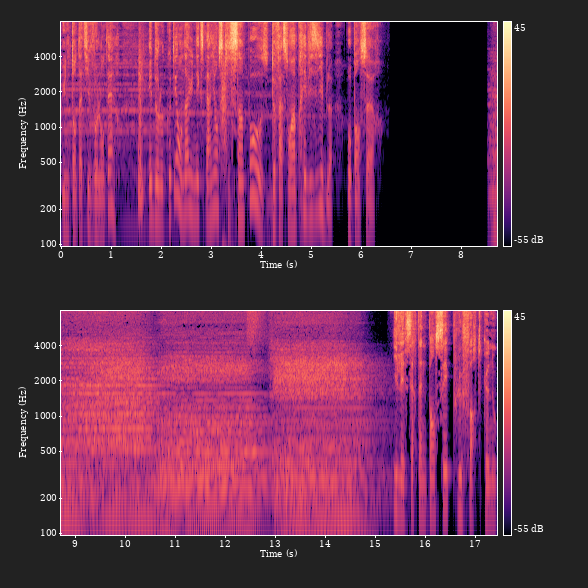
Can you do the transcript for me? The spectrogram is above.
une tentative volontaire, et de l'autre côté, on a une expérience qui s'impose de façon imprévisible aux penseurs. Il est certaines pensées plus fortes que nous.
